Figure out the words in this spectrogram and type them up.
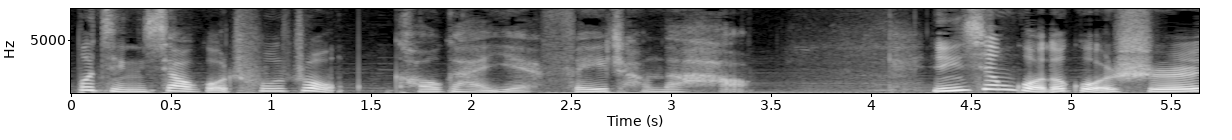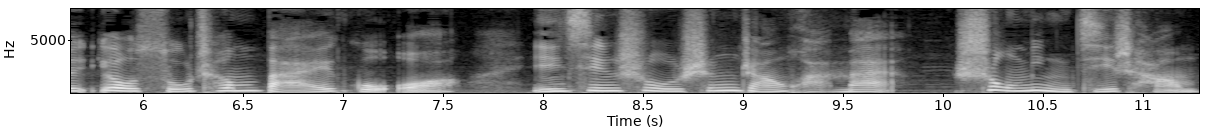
不仅效果出众，口感也非常的好。银杏果的果实又俗称白果。银杏树生长缓慢，寿命极长，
